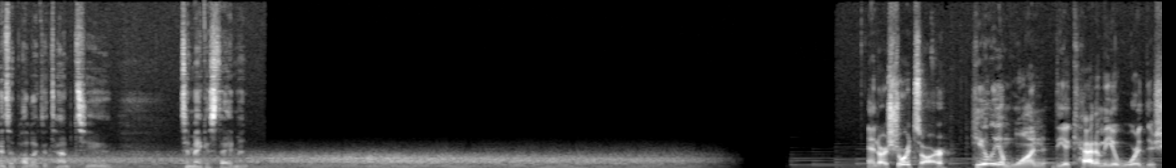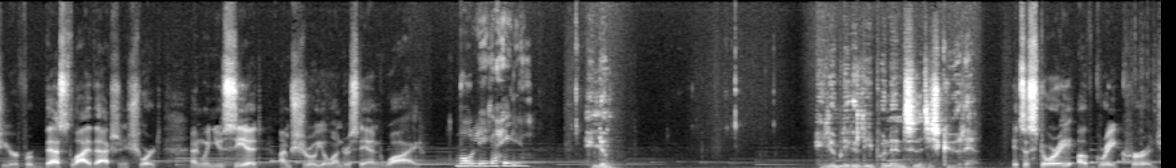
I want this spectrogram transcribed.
It's a public attempt to to make a statement. And our shorts are Helium won the Academy Award this year for Best Live Action Short, and when you see it, I'm sure you'll understand why. Hvor ligger helium? Helium. Helium ligger lige på den anden side af de skyer der. It's a story of great courage,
